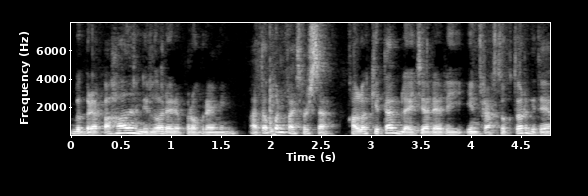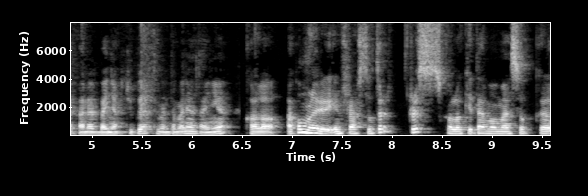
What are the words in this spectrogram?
beberapa hal yang di luar dari programming ataupun vice versa. Kalau kita belajar dari infrastruktur gitu ya, karena banyak juga teman-teman yang tanya, kalau aku mulai dari infrastruktur, terus kalau kita mau masuk ke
